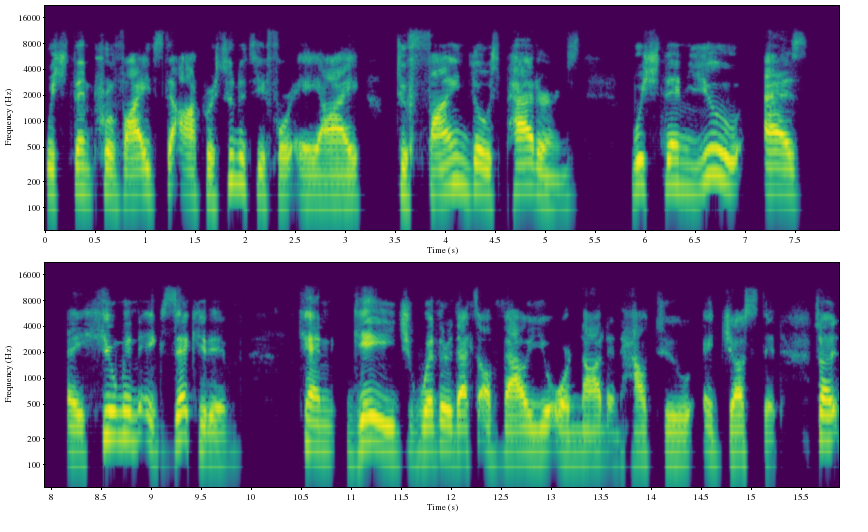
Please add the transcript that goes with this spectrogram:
which then provides the opportunity for AI to find those patterns, which then you, as a human executive, can gauge whether that's of value or not and how to adjust it. So I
